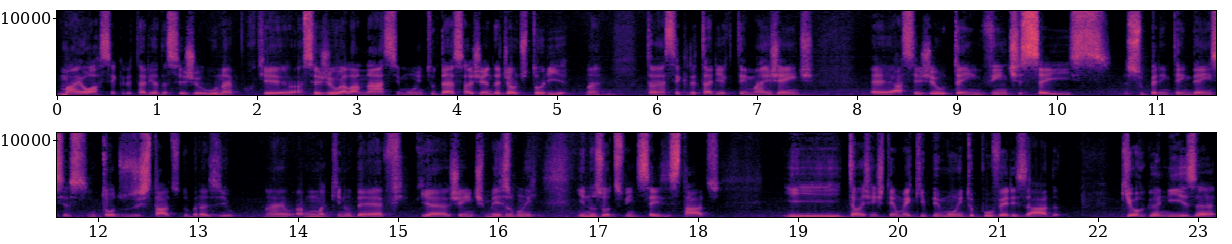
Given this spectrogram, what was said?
maior secretaria da CGU, né? Porque a CGU ela nasce muito dessa agenda de auditoria, né? Então é a secretaria que tem mais gente, é, a CGU tem 26 superintendências em todos os estados do Brasil, né? uma aqui no DF, que é a gente mesmo, e, e nos outros 26 estados. E, então a gente tem uma equipe muito pulverizada que organiza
